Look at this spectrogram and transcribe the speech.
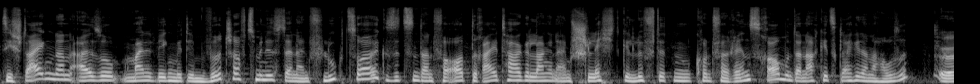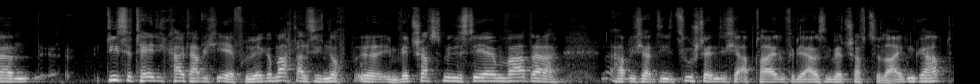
Sie steigen dann also meinetwegen mit dem Wirtschaftsminister in ein Flugzeug, sitzen dann vor Ort drei Tage lang in einem schlecht gelüfteten Konferenzraum und danach geht es gleich wieder nach Hause? Ähm, diese Tätigkeit habe ich eher früher gemacht, als ich noch äh, im Wirtschaftsministerium war. Da habe ich ja die zuständige Abteilung für die Außenwirtschaft zu leiten gehabt.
